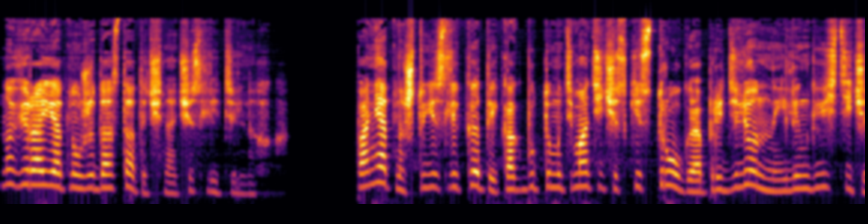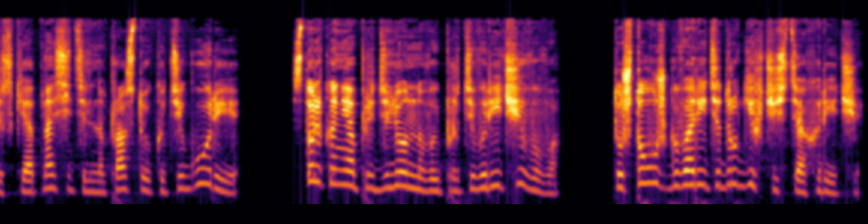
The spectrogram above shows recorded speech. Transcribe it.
но, вероятно, уже достаточно числительных. Понятно, что если к этой как будто математически строгой, определенной и лингвистически относительно простой категории столько неопределенного и противоречивого, то что уж говорить о других частях речи.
